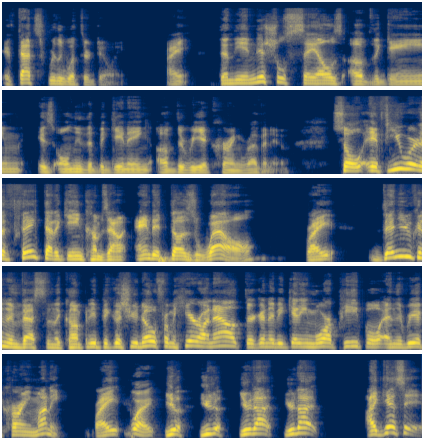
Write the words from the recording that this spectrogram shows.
if that's really what they're doing right then the initial sales of the game is only the beginning of the reoccurring revenue so if you were to think that a game comes out and it does well right then you can invest in the company because you know from here on out they're going to be getting more people and the reoccurring money right right. you you you're not you're not i guess it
